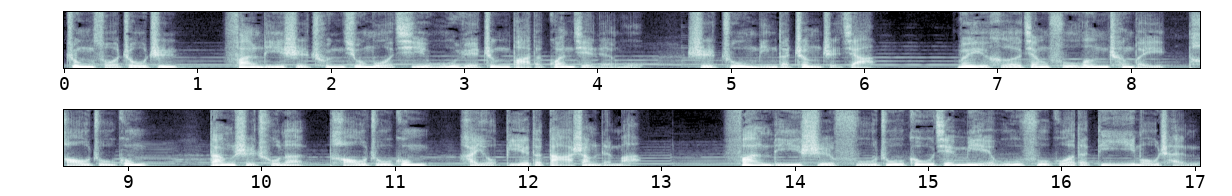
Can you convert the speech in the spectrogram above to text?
众所周知，范蠡是春秋末期吴越争霸的关键人物，是著名的政治家。为何将富翁称为陶朱公？当时除了陶朱公，还有别的大商人吗？范蠡是辅助勾践灭吴复国的第一谋臣。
